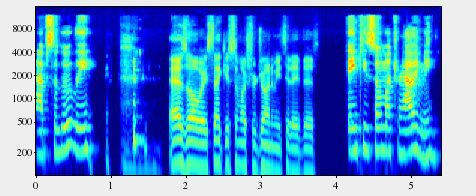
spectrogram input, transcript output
Absolutely. as always, thank you so much for joining me today, Viv. Thank you so much for having me.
